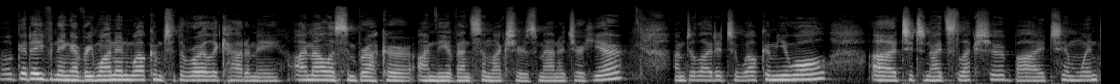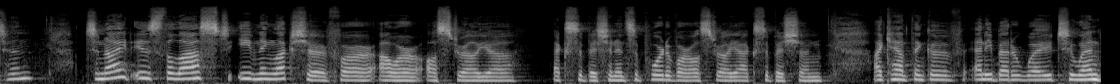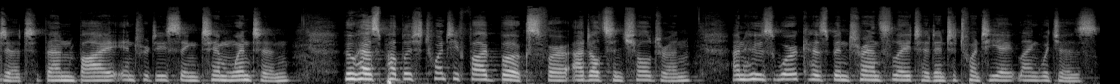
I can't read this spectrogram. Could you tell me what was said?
Well, good evening, everyone, and welcome to the Royal Academy. I'm Alison Brecker. I'm the Events and Lectures Manager here. I'm delighted to welcome you all uh, to tonight's lecture by Tim Winton. Tonight is the last evening lecture for our Australia exhibition in support of our Australia exhibition. I can't think of any better way to end it than by introducing Tim Winton, who has published 25 books for adults and children, and whose work has been translated into 28 languages.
